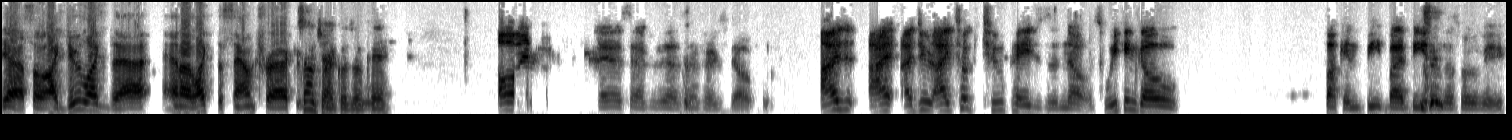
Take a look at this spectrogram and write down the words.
Yeah, so I do like that, and I like the soundtrack. Soundtrack was okay. Oh, yeah, that sounds, that soundtrack's dope. I, I, I, dude, I took two pages of notes. We can go fucking beat by beat in this movie.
